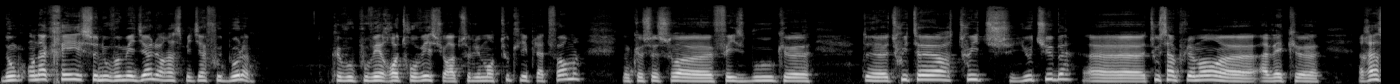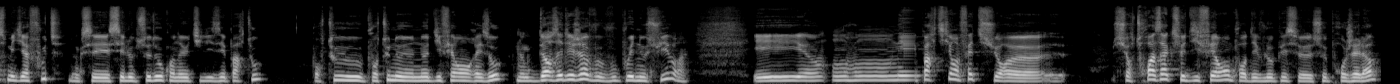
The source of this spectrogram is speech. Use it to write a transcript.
Donc on a créé ce nouveau média, le Reims Media Football, que vous pouvez retrouver sur absolument toutes les plateformes, donc que ce soit Facebook, Twitter, Twitch, YouTube, tout simplement avec Reims Media Foot, donc c'est le pseudo qu'on a utilisé partout pour tout, pour tous nos, différents réseaux. Donc d'ores et déjà, vous, vous, pouvez nous suivre. Et euh, on, est parti en fait sur euh, sur trois axes différents pour développer ce, ce projet-là.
